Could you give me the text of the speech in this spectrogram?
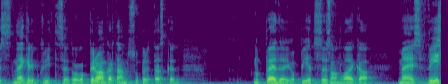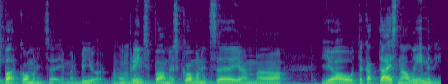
es negribu kritizēt to, ka pirmkārt ir super tas, ka nu, pēdējo piecu sezonu laikā mēs vispār komunicējam ar -huh. Un mhm. principā mēs komunicējam uh, jau tā kā taisnā līmenī,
